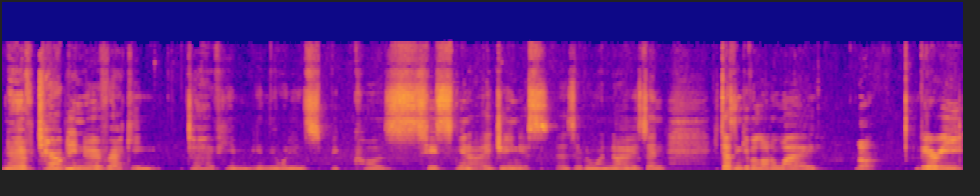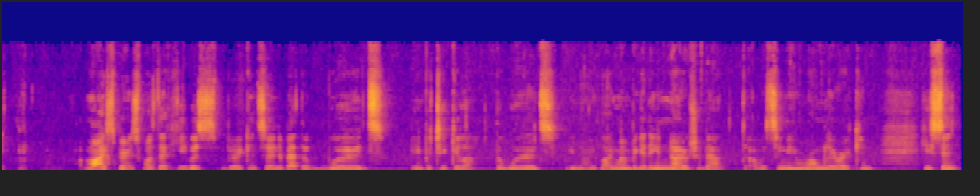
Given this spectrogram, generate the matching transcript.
nerve terribly nerve wracking to have him in the audience because he's you know a genius, as everyone knows, and he doesn't give a lot away No. very my experience was that he was very concerned about the words in particular the words you know like i remember getting a note about i was singing a wrong lyric and he sent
